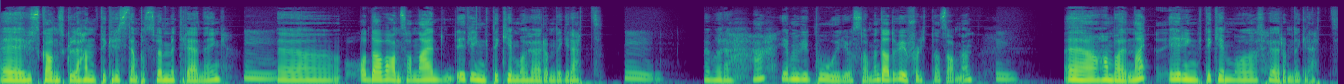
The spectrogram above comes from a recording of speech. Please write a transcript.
eh, Husker han skulle hente Kristian på svømmetrening, Mm. eh, og da var han sånn Nei, ring til Kim og hør om det er greit. Mm. Jeg bare hæ? Ja, men vi bor jo sammen. Da hadde vi jo flytta sammen. Mm. Eh, han bare nei, ring til Kim og hør om det er greit.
